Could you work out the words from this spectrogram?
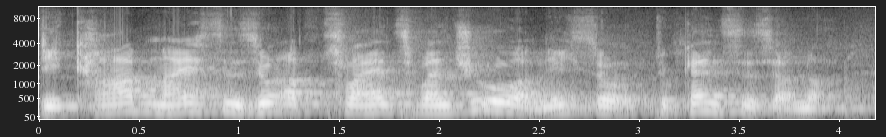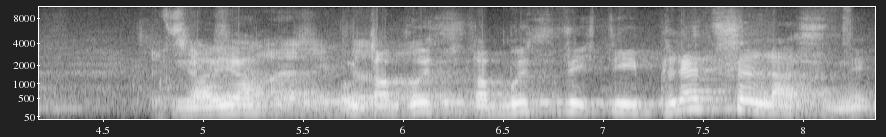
Die kamen meistens so ab 22 Uhr, nicht so? Du kennst es ja noch. Ja, ja. Und da, muss, da musste ich die Plätze lassen. Nicht?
